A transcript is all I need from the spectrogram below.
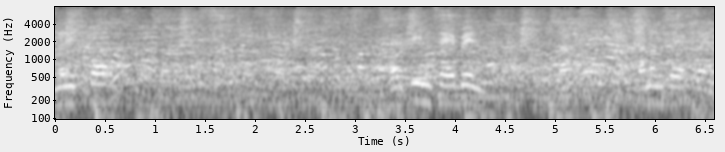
Na-score? 14-7. Tanong sa Efren.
